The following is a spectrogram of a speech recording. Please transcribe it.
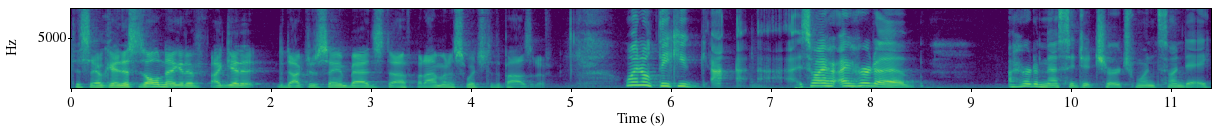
to say, okay, this is all negative. I get it. The doctor's saying bad stuff, but I'm going to switch to the positive. Well, I don't think you. I, I, so I, I heard a, I heard a message at church one Sunday,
